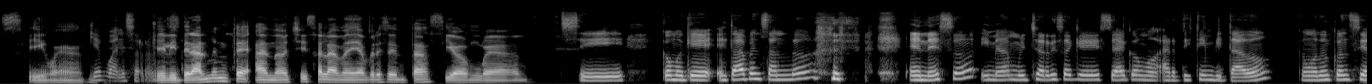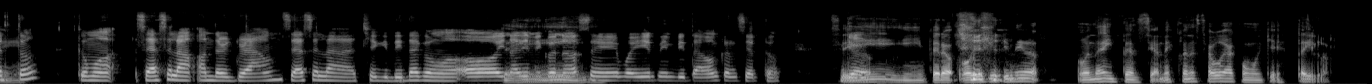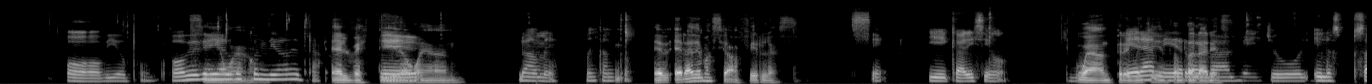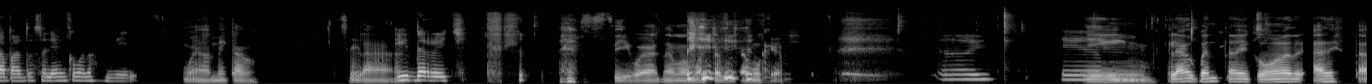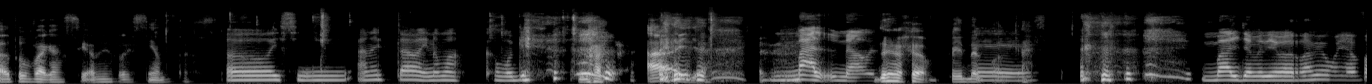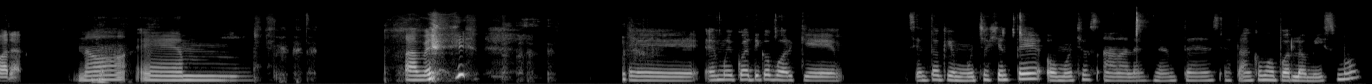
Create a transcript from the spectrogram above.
Sí, weón. Qué bueno ese remix. Que literalmente anoche hizo la media presentación, weón. Sí, como que estaba pensando en eso y me da mucha risa que sea como artista invitado, como de un concierto, como se hace la underground, se hace la chiquitita como, hoy nadie me Sí. conoce, voy a ir de invitado a un concierto. Sí, pero obvio que tiene unas intenciones con esa wea como que es Taylor. Obvio, po. Obvio que hay algo escondido detrás. El vestido, Eh. weón. Lo amé, me encantó. E- Era demasiado fearless. Sí, y carísimo. Weón, Era 3.500 mirra, dólares. Y los zapatos salían como 2000. Weón, me cago. Sí. La... Y The Rich. Sí, weón, amamos a esta puta mujer. Ay. Y em, claro, cuéntame cómo han estado tus vacaciones recientes. Ay, sí, han estado ahí nomás, como que Ay, ya. mal, no. fin del eh, podcast. mal, ya me dio rabia, voy a parar. No, em, a ver, eh, es muy cuático porque siento que mucha gente o muchos adolescentes están como por lo mismo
